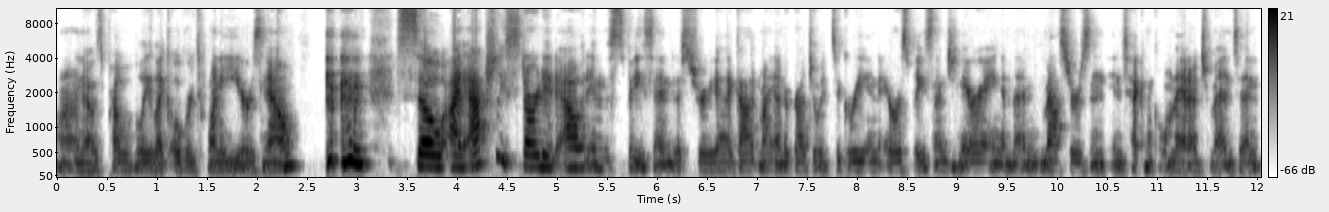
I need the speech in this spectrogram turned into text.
I don't know, it's probably like over 20 years now. so I actually started out in the space industry. I got my undergraduate degree in aerospace engineering and then master's in, in technical management. And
